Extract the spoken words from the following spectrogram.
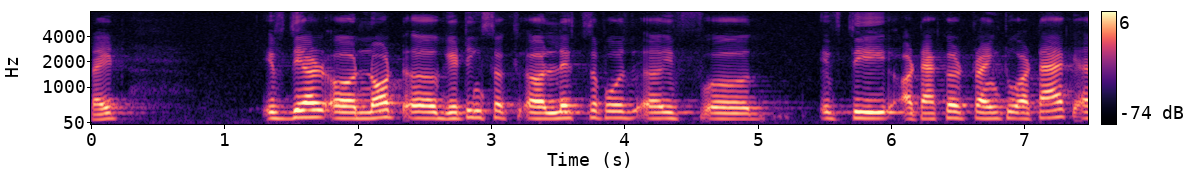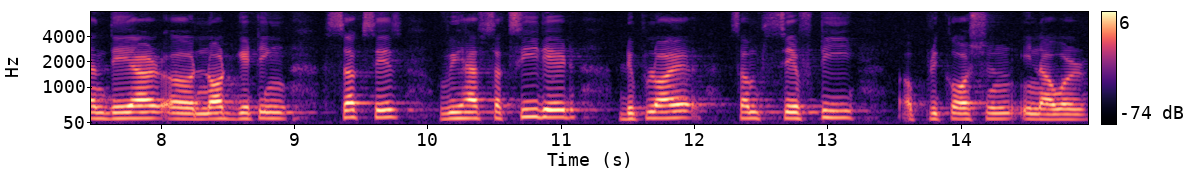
right if they are uh, not uh, getting uh, let's suppose if if the attacker trying to attack and they are not getting success we have succeeded deploy some safety precaution in our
